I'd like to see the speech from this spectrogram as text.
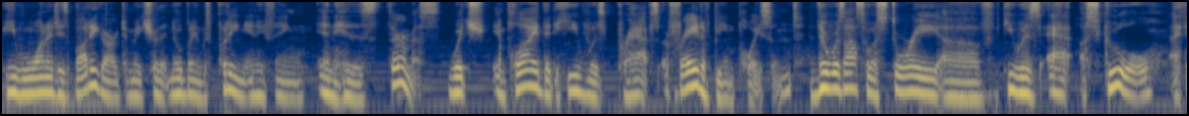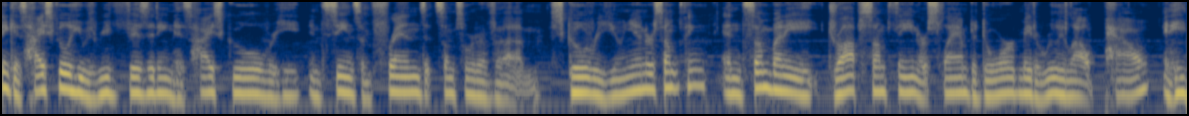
he wanted his bodyguard to make sure that nobody was putting anything in his thermos, which implied that he was perhaps afraid of being poisoned. There was also a story of he was at a school, I think his high school. He was revisiting his high school where he and seeing some friends at some sort of um, school reunion or something, and somebody dropped something or slammed a door, made a really loud pow, and he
